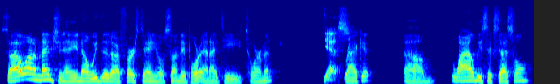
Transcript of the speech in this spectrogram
So I want to mention, you know, we did our first annual Sunday Pour NIT tournament Yes. bracket. Um, wildly successful,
